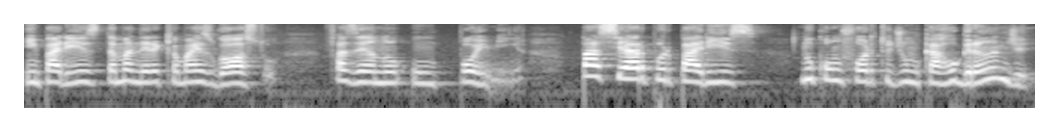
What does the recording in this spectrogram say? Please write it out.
em Paris da maneira que eu mais gosto, fazendo um poeminha. Passear por Paris no conforto de um carro grande,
